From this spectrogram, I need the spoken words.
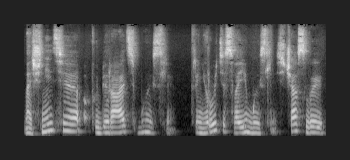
Начните выбирать мысли, тренируйте свои мысли. Сейчас вы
